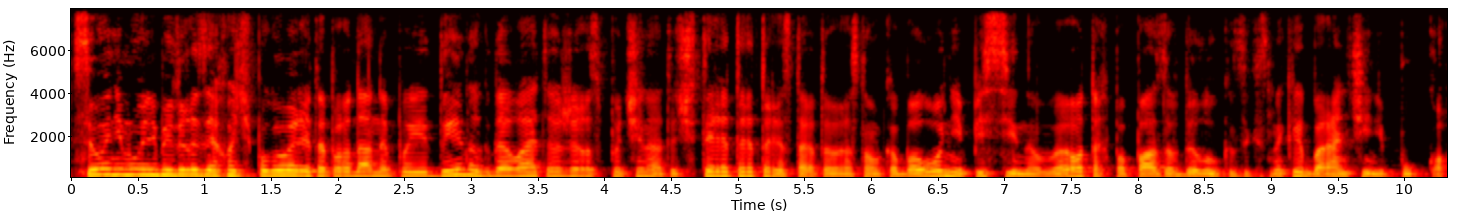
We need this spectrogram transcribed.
Сьогодні, мої любі друзі, я хочу поговорити про даний поєдинок. Давайте вже розпочинати. 4-3-3 стартова розстановка Болонії, Пісіна в воротах, Папазов, Делука, захисники, Баранчині, Пукко.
